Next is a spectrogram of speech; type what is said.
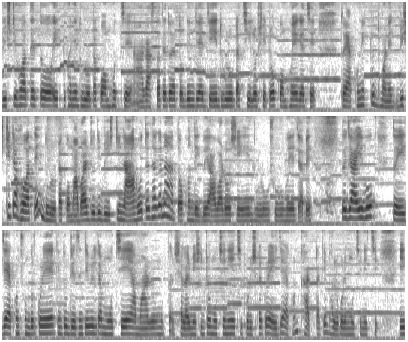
বৃষ্টি হওয়াতে তো একটুখানি ধুলোটা কম হচ্ছে, আর রাস্তাতে তো এতদিন যে যে ধুলোটা ছিল সেটাও কম হয়ে গেছে। তো এখন একটু মানে বৃষ্টিটা হওয়াতে ধুলোটা কম। আবার যদি বৃষ্টি না হতে থাকে না, তখন দেখবে আবারও সে ধুলো শুরু হয়ে যাবে। তো যাই হোক তো এই যে এখন সুন্দর করে কিন্তু ড্রেসিং টেবিলটা মুছে, আমার সেলাই মেশিনটাও মুছে নিয়েছি পরিষ্কার করে। এই যে এখন খাটটাকে ভালো করে মুছে নিচ্ছি। এই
